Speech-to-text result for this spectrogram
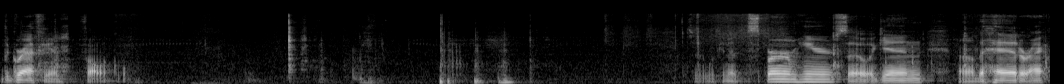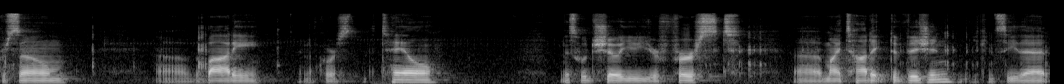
the Graafian follicle. So looking at the sperm here, so again, uh, the head or acrosome, uh, the body, and of course the tail. This would show you your first uh, mitotic division. You can see that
